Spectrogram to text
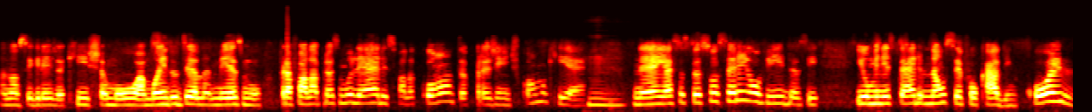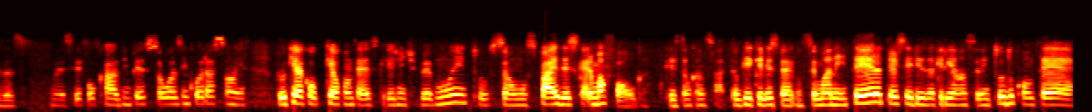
a, nossa igreja aqui chamou a mãe do Dylan mesmo para falar para as mulheres, fala, conta para gente como que é, hum. né? E essas pessoas serem ouvidas e, e o ministério não ser focado em coisas, mas ser focado em pessoas, em corações. Porque o que acontece que a gente vê muito são os pais, eles querem uma folga, porque eles estão cansados. Então o que, que eles pegam? Semana inteira, terceiriza a criança em tudo quanto é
